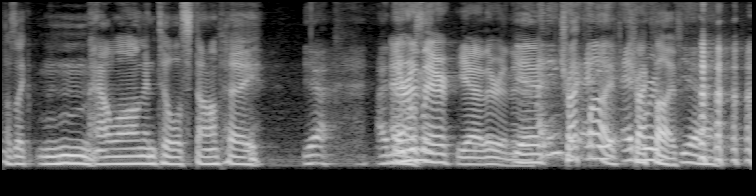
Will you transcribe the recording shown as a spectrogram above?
I was like, mm, how long until a stomp? Hey, Yeah. I know. they're in like- there. yeah, they're in there. yeah, I didn't track get any five, track five. Yeah.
